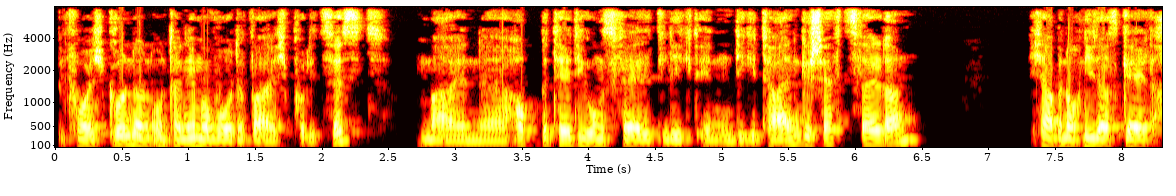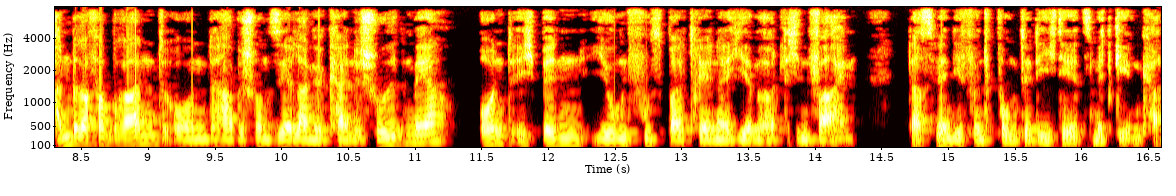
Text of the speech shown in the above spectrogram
Bevor ich Gründer und Unternehmer wurde, war ich Polizist. Mein äh, Hauptbetätigungsfeld liegt in digitalen Geschäftsfeldern. Ich habe noch nie das Geld anderer verbrannt und habe schon sehr lange keine Schulden mehr. Und ich bin Jugendfußballtrainer hier im örtlichen Verein. Das wären die fünf Punkte, die ich dir jetzt mitgeben kann.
